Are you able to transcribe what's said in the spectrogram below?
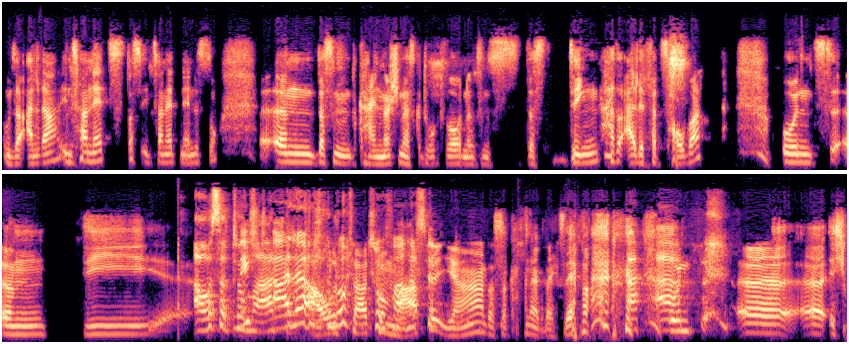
unser aller Internet, das Internet nennt es so, ähm, dass kein Merchandise gedruckt worden ist. Das Ding hat alle verzaubert. Und ähm, die außer Tomate. Nicht alle, außer Tomate. Tomate. ja, das kann er gleich selber. und äh, äh, ich,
